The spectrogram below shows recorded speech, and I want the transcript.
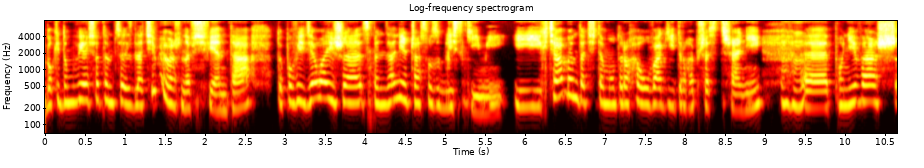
bo kiedy mówiłaś o tym, co jest dla ciebie ważne w święta, to powiedziałaś, że spędzanie czasu z bliskimi. I chciałabym dać temu trochę uwagi i trochę przestrzeni, mhm. ponieważ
